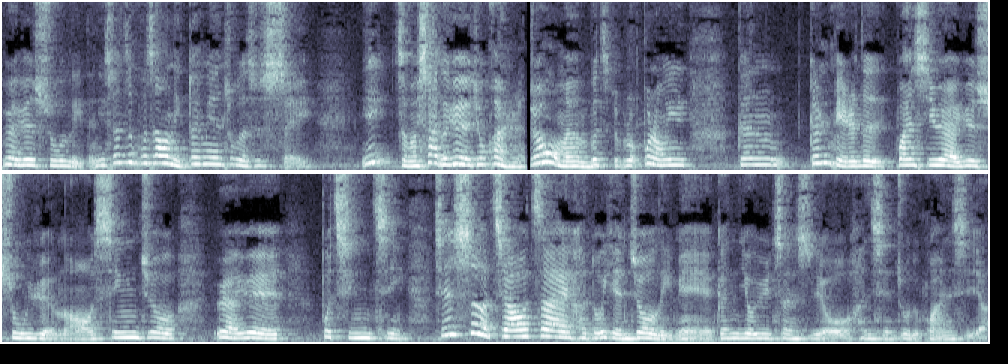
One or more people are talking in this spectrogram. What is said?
越来越疏离的。你甚至不知道你对面住的是谁，咦，怎么下个月就换人？觉得我们很不不容易。跟跟别人的关系越来越疏远了哦，心就越来越不亲近。其实社交在很多研究里面也跟忧郁症是有很显著的关系啊。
